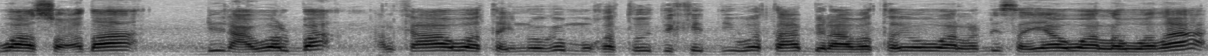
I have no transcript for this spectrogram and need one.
waa socdaa dhinac walba halkaa waata inooga muuqato dekeddii wataa bilaabatay oo waa la dhisayaa waa la wadaa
